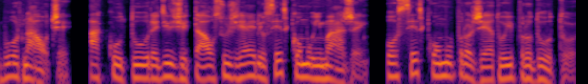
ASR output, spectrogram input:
Burnout. A cultura digital sugere o ser como imagem, o ser como projeto e produto.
